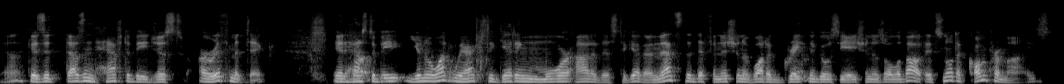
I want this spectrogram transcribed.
Yeah, because it doesn't have to be just arithmetic it has to be, you know what, we're actually getting more out of this together. And that's the definition of what a great negotiation is all about. It's not a compromise,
